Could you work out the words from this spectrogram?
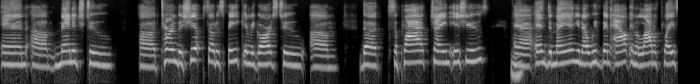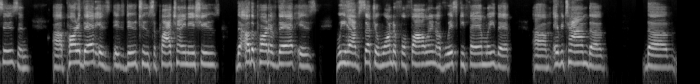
and um, managed to uh, turn the ship, so to speak, in regards to um, the supply chain issues mm-hmm. uh, and demand. You know, we've been out in a lot of places, and uh, part of that is is due to supply chain issues. The other part of that is we have such a wonderful following of whiskey family that um, every time the the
